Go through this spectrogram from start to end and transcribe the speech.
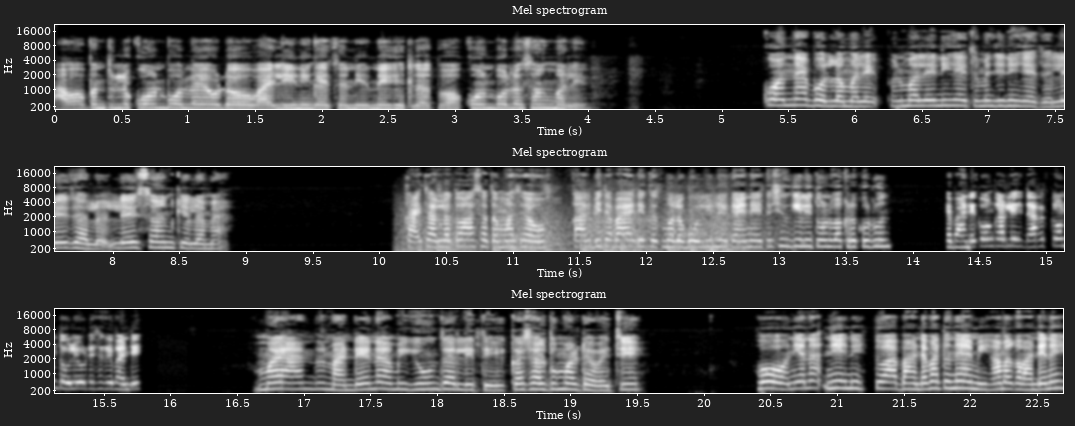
अहो पण तुला कोण बोललं एवढं? वायली निघायचा निर्णय घेतला तू कोण बोललं सांग मला. कोण नाही बोललं मला पण मला निघायचं म्हणजे निघायचं. लय झालं लय सहन केलं मॅ काय चालला तो असा तमाशा हो? काल बी त्या बाहेर देखत मला बोलली नाही काय नाही तशीच गेली तोंड वाकडं करून. हे भांडे कोण काढले? दारात कोण ठेवले एवढे सगळे भांडे? मग आंदण भांडे ना मी घेऊन चालली ते. कशाला तुम्हाला ठेवायचे? हो ने ना ने ने. तू भांडे मात्र नाही आम्ही आम्हाला भांडे नाही?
